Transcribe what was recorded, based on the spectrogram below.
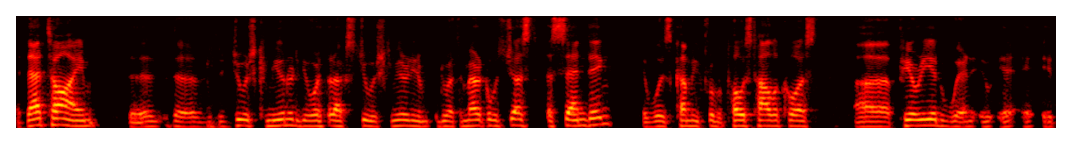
At that time, the, the, the Jewish community, the Orthodox Jewish community in North America, was just ascending. It was coming from a post-Holocaust uh, period when it, it, it,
